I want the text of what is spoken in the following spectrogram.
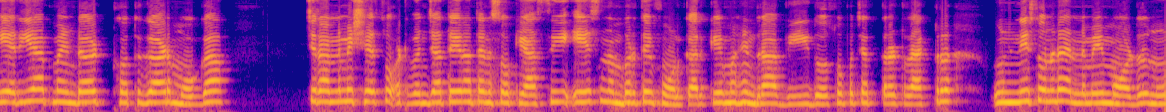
ਏਰੀਆ ਪਿੰਡ ਠੁੱਥਗੜ, ਮੋਗਾ 9465813381 ਇਸ ਨੰਬਰ ਤੇ ਫੋਨ ਕਰਕੇ ਮਹਿੰਦਰਾ V275 ਟਰੈਕਟਰ 1999 ਮਾਡਲ ਨੂੰ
